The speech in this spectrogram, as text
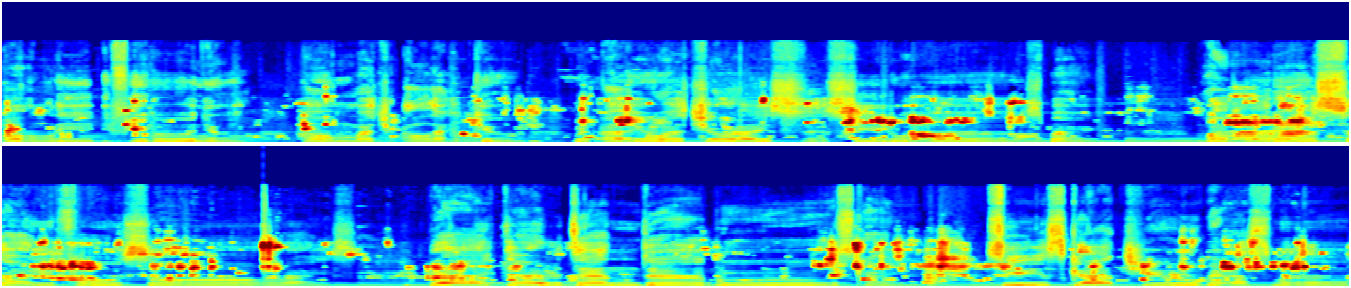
Only if you knew how much I like you. But I watch your eyes as you was by. What a sight for eyes, brighter than the blue sky. She's got you mesmerized.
